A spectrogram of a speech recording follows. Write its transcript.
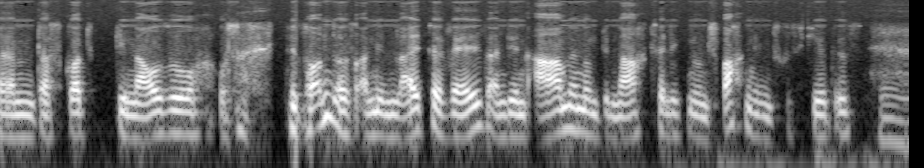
ähm, dass Gott genauso oder besonders an dem Leid der Welt, an den Armen und Benachteiligten und Schwachen interessiert ist. Mhm.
